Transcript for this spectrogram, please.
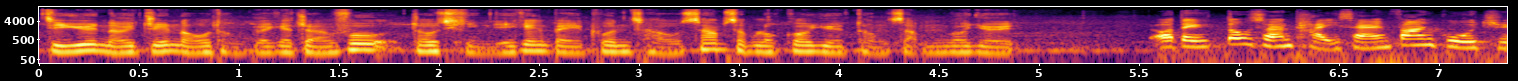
至於女主腦同佢嘅丈夫，早前已經被判囚三十六個月同十五個月。我哋都想提醒翻僱主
